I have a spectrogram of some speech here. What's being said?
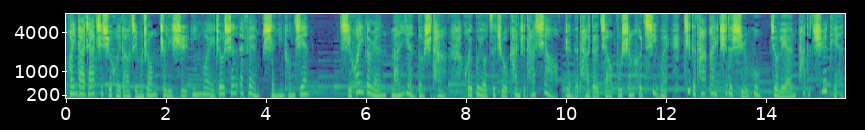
欢迎大家继续回到节目中，这里是因为周深 FM 声音空间。喜欢一个人，满眼都是他，会不由自主看着他笑，认得他的脚步声和气味，记得他爱吃的食物，就连他的缺点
